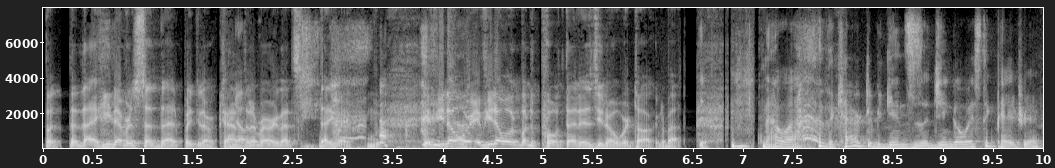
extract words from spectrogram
but that, he never said that. But you know, Captain No. America. That's anyway. If you know where, if you know what, what quote that is, you know what we're talking about. Now, uh, the character begins as a jingoistic patriot,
